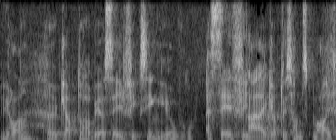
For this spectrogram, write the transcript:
Ja, äh, ich glaube, da habe ich ein Selfie gesehen irgendwo. Ein Selfie? Nein, ich glaube, das haben sie gemalt.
